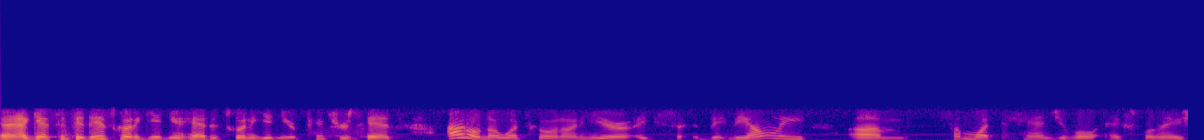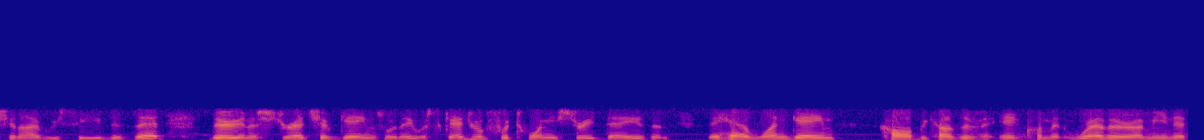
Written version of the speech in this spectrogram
I guess if it is going to get in your head, it's going to get in your pitcher's heads. I don't know what's going on here. The, the only um, somewhat tangible explanation I've received is that they're in a stretch of games where they were scheduled for 20 straight days, and they had one game called because of inclement weather. I mean, it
